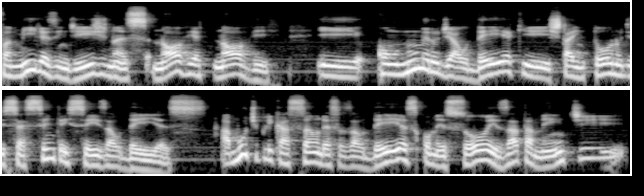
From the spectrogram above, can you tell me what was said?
famílias indígenas, nove, nove e com um número de aldeia que está em torno de 66 aldeias. A multiplicação dessas aldeias começou exatamente,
